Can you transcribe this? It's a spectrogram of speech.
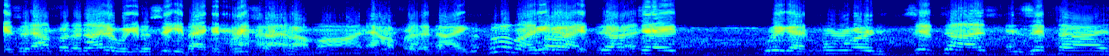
Is it out for the night, or are we going to see you back in freestyle? Come on, out for the night. Who am I We got duct tape, we got Ford Zip ties. and zip ties,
